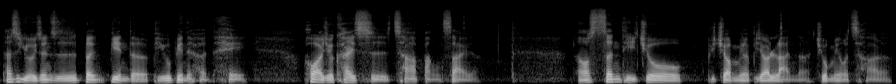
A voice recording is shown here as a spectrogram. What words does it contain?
但是有一阵子是变变得皮肤变得很黑，后来就开始擦防晒了，然后身体就比较没有比较懒了，就没有擦了。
